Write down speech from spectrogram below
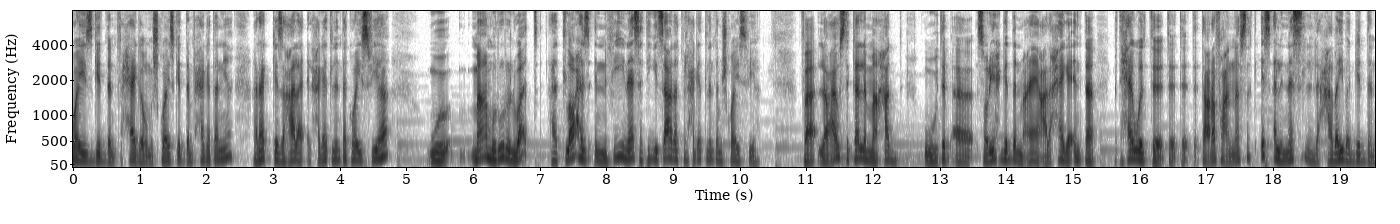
كويس جدا في حاجة ومش كويس جدا في حاجة تانية ركز على الحاجات اللي أنت كويس فيها ومع مرور الوقت هتلاحظ إن في ناس هتيجي تساعدك في الحاجات اللي انت مش كويس فيها. فلو عاوز تتكلم مع حد وتبقى صريح جدا معاه على حاجة انت بتحاول تعرفها عن نفسك اسأل الناس اللي حبايبك جدا.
